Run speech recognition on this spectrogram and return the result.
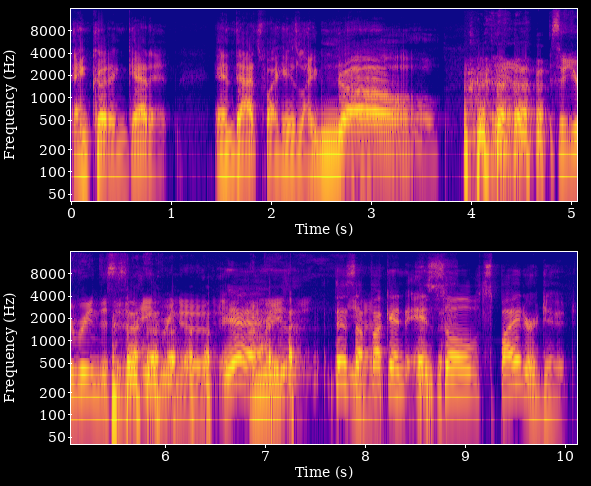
and couldn't get it, and that's why he's like, no. So you're reading this as an angry no. Yeah, I'm reading, this is a fucking insult spider dude.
